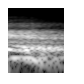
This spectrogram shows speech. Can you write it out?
இல்லையா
